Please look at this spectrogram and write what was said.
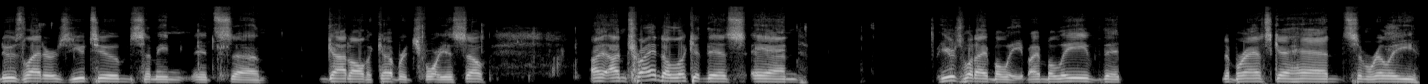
newsletters, YouTubes. I mean, it's uh, got all the coverage for you. So I, I'm trying to look at this, and here's what I believe. I believe that Nebraska had some really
